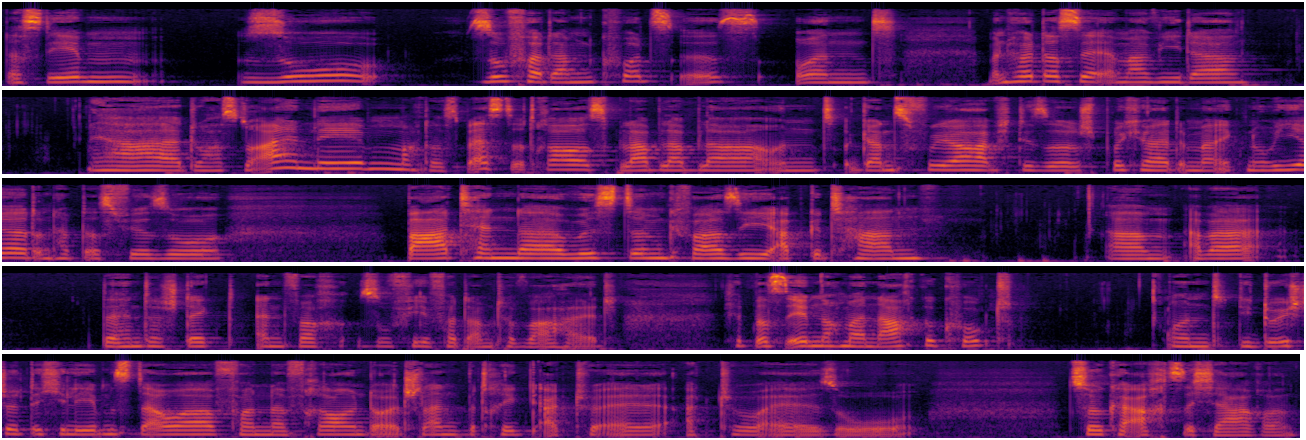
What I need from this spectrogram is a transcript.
das Leben so, so verdammt kurz ist. Und man hört das ja immer wieder. Ja, du hast nur ein Leben, mach das Beste draus, bla bla bla. Und ganz früher habe ich diese Sprüche halt immer ignoriert und habe das für so Bartender-Wisdom quasi abgetan. Ähm, aber dahinter steckt einfach so viel verdammte Wahrheit. Ich habe das eben nochmal nachgeguckt und die durchschnittliche Lebensdauer von einer Frau in Deutschland beträgt aktuell, aktuell so circa 80 Jahre.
